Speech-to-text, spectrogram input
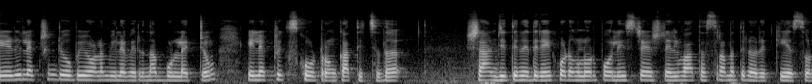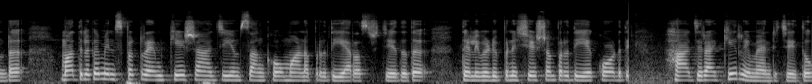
ഏഴ് ലക്ഷം രൂപയോളം വില വരുന്ന ബുള്ളറ്റും ഇലക്ട്രിക് സ്കൂട്ടറും കത്തിച്ചത്. ഷാംജിത്തിനെതിരെ കൊടുങ്ങല്ലൂർ പോലീസ് സ്റ്റേഷനിൽ വധശ്രമത്തിനൊരു കേസുണ്ട്. മതിലകം ഇൻസ്പെക്ടർ എം കെ ഷാജിയും സംഘവുമാണ് പ്രതിയെ അറസ്റ്റ് ചെയ്തത്. തെളിവെടുപ്പിന് ശേഷം പ്രതിയെ കോടതി ഹാജരാക്കി റിമാൻഡ് ചെയ്തു.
